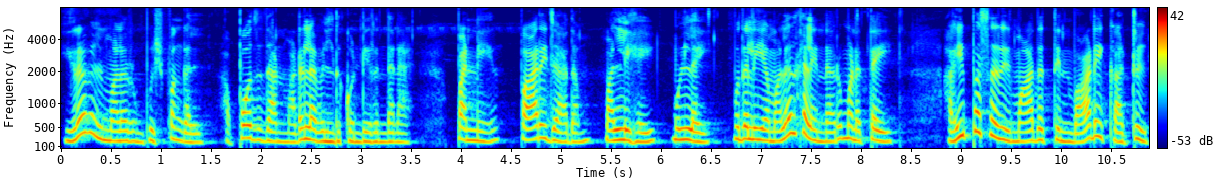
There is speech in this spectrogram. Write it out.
இரவில் மலரும் புஷ்பங்கள் அப்போதுதான் மடல் அவிழ்ந்து கொண்டிருந்தன. பன்னீர் பாரிஜாதம் மல்லிகை முல்லை முதலிய மலர்களின் நறுமணத்தை ஐப்பசதி மாதத்தின் வாடை காற்று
